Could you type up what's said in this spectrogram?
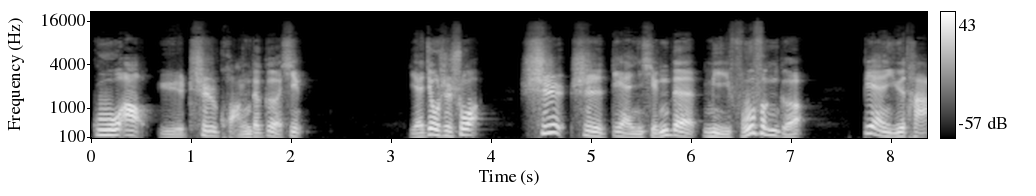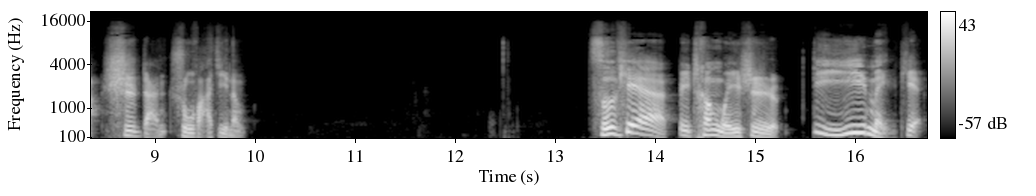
孤傲与痴狂的个性。也就是说，诗是典型的米芾风格，便于他施展书法技能。此帖被称为是。第一美帖，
